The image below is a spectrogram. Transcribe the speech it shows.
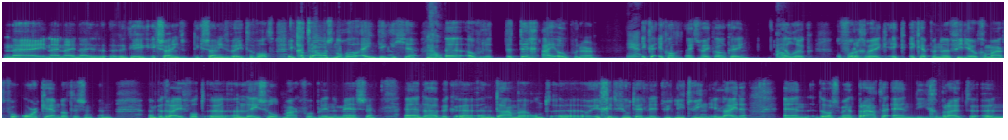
Nee, nee, nee, nee. Ik, ik, ik, zou niet, ik zou niet weten wat. Ik had trouwens nog wel één dingetje Nou, eh, over de, de Tech Eye Opener. Ja? Ik, ik had het deze week ook een. Oh. Heel leuk. Of vorige week. Ik, ik heb een eh, video gemaakt voor Orcam. Dat is een, een, een bedrijf wat eh, een leeshulp maakt voor blinde mensen. En daar heb ik eh, een dame ont, geïnterviewd, heet Lit- Litwien in Leiden. En daar was ze mee aan het praten. En die gebruikte een,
